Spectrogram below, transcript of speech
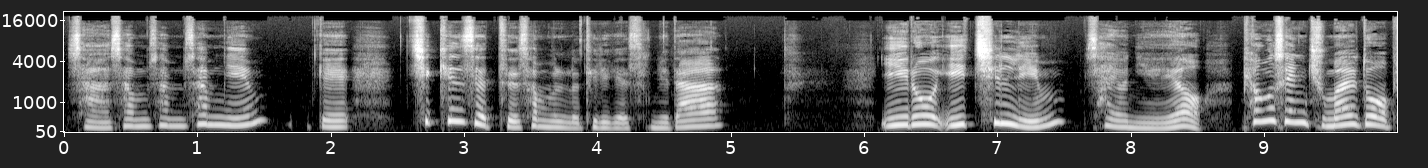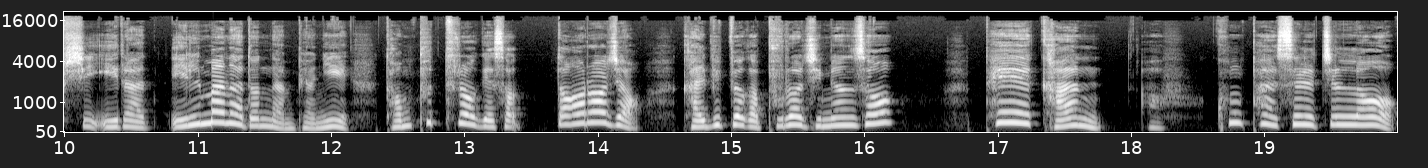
4333님께 치킨 세트 선물로 드리겠습니다. 1527님 사연이에요. 평생 주말도 없이 일하, 일만 하던 남편이 덤프트럭에서 떨어져 갈비뼈가 부러지면서 폐, 간, 어, 콩팥을 찔러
